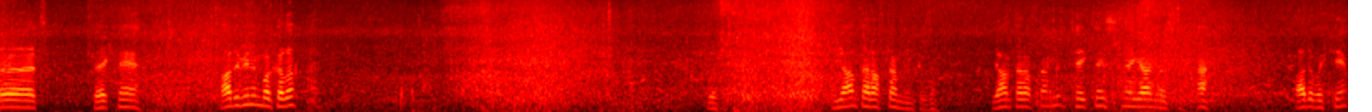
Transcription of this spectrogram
Evet, tekneye. Hadi binin bakalım. Dur. Yan taraftan bin kızım. Yan taraftan bin tekne üstüne gelmesin. Heh. Hadi bakayım.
